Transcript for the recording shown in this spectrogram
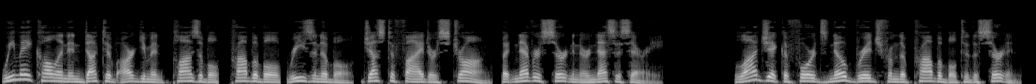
We may call an inductive argument plausible, probable, reasonable, justified or strong, but never certain or necessary. Logic affords no bridge from the probable to the certain.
